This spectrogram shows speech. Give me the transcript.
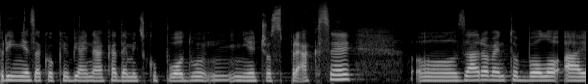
priniesť ako keby aj na akademickú pôdu niečo z praxe. Zároveň to bolo aj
